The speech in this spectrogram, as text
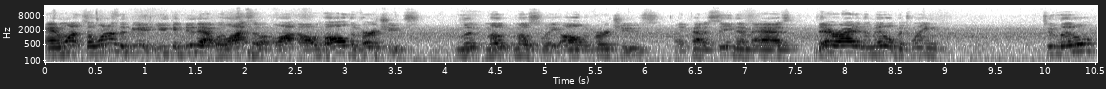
And one, so one of the beauty, you can do that with lots of, lot, of all the virtues, mostly all the virtues, and kind of see them as they're right in the middle between too little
